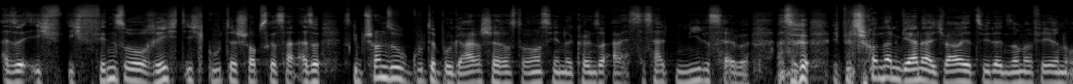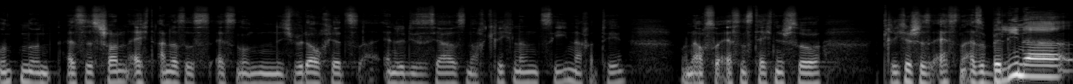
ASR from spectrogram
also ich, ich finde so richtig gute Shops, also es gibt schon so gute bulgarische Restaurants hier in der Köln, so, aber es ist halt nie dasselbe. Also ich bin schon dann gerne, ich war jetzt wieder in Sommerferien unten und es ist schon echt anderes Essen unten. Ich würde auch jetzt Ende dieses Jahres nach Griechenland ziehen, nach Athen und auch so essenstechnisch so griechisches Essen. Also Berliner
